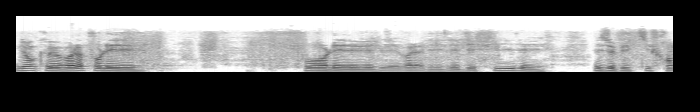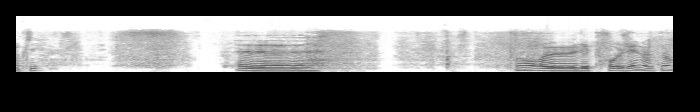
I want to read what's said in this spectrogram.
donc voilà pour les pour les, voilà les, défis, les, les objectifs remplis. Euh, pour euh, les projets maintenant,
